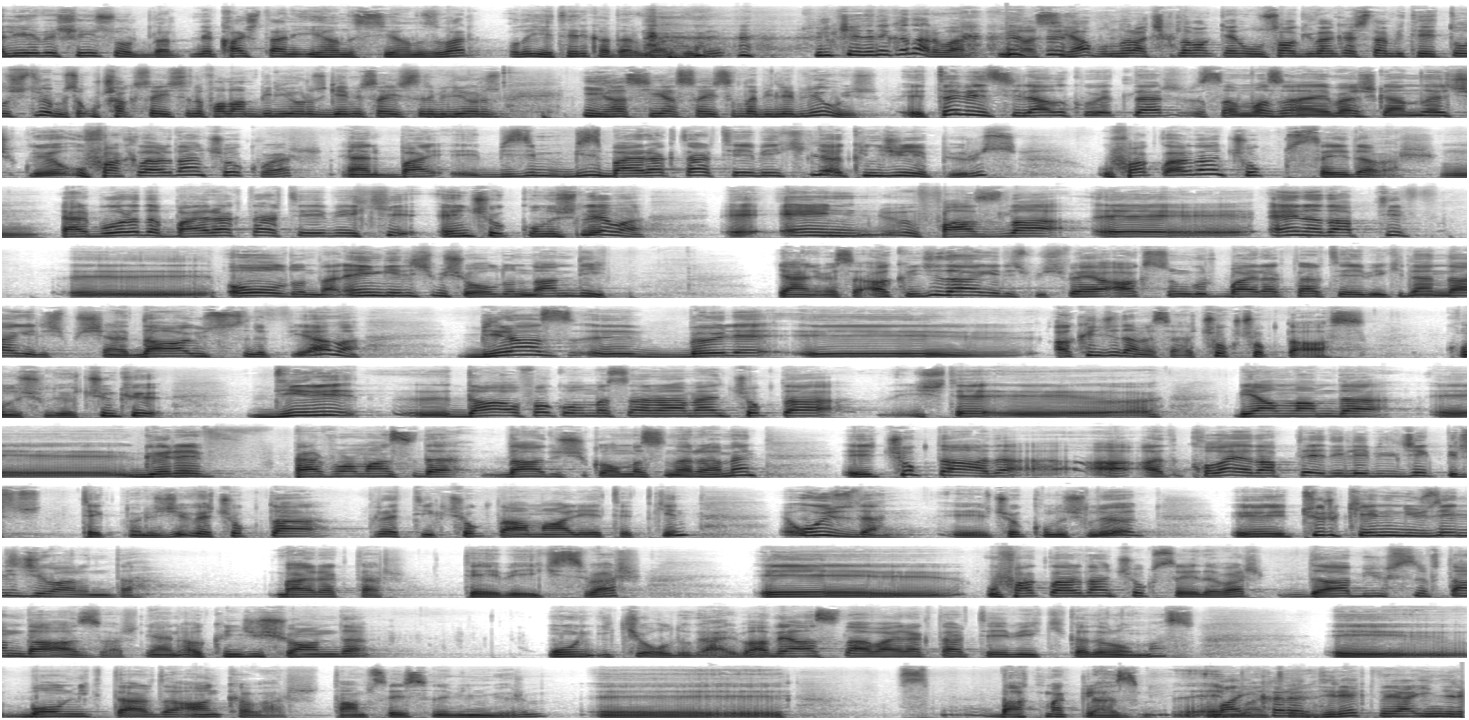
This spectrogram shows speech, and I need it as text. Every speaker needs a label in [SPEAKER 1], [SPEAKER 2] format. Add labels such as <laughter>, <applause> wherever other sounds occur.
[SPEAKER 1] Aliyev'e şeyi sordular. Ne kaç tane İHA'nız SİHA'nız var? O da yeteri kadar var dedi. <laughs> Türkiye'de ne kadar var İHA SİHA? Bunları açıklamak yani ulusal güvenlik açısından bir tehdit oluşturuyor. mu? Mesela uçak sayısını falan biliyoruz, gemi sayısını biliyoruz. İHA SİHA sayısını da bilebiliyor muyuz?
[SPEAKER 2] E, tabii Silahlı Kuvvetler Savunma Sanayi Başkanlığı açıklıyor. Ufaklardan çok var. Yani bay- e, bizim biz Bayraktar TB2 ile Akıncı yapıyoruz. Ufaklardan çok sayıda var. Yani bu arada Bayraktar TB2 en çok konuşuluyor ama e, en fazla e, en adaptif e, o olduğundan, en gelişmiş olduğundan değil. Yani mesela Akıncı daha gelişmiş veya Aksungur Bayraktar TB2'den daha gelişmiş. Yani daha üst sınıf ya ama biraz e, böyle e, Akıncı da mesela çok çok daha az konuşuluyor. Çünkü diğeri e, daha ufak olmasına rağmen çok daha işte e, bir anlamda e, görev performansı da daha düşük olmasına rağmen e, çok daha ada- a- a- kolay adapte edilebilecek bir teknoloji ve çok daha pratik, çok daha maliyet etkin. E, o yüzden e, çok konuşuluyor. E, Türkiye'nin 150 civarında Bayraktar TB2'si var. E, ufaklardan çok sayıda var. Daha büyük sınıftan daha az var. Yani Akıncı şu anda 12 oldu galiba ve asla Bayraktar TB2 kadar olmaz. E, bol miktarda Anka var. Tam sayısını bilmiyorum. E, bakmak lazım.
[SPEAKER 1] Baykar'a direkt veya indirekt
